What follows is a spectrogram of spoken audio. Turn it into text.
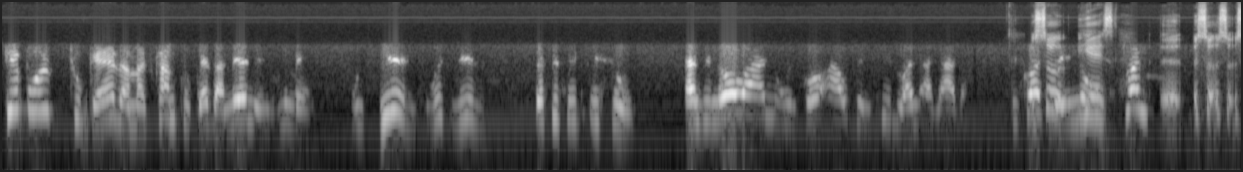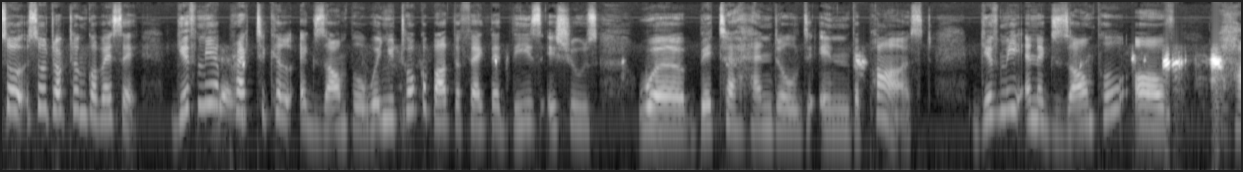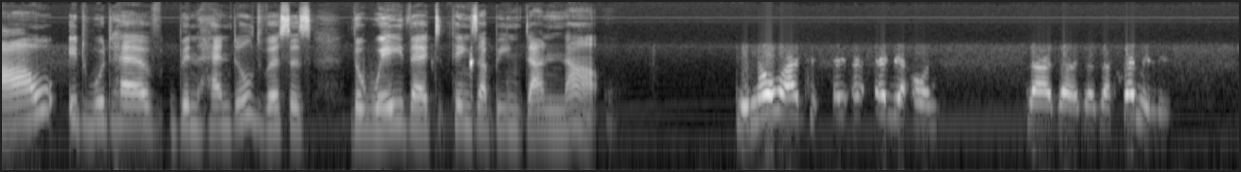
people together must come together, men and women, we deal with these specific issues. And no one will go out and kill one another. Because So, yes. One- Uh, so, so, so, so, Dr. Ngobese, give me a Yes. practical example when you talk about the fact that these issues were better handled in the past. Give me an example of how it would have been handled versus the way that things are being done now. You know what? Earlier on, the, the, the, the families,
